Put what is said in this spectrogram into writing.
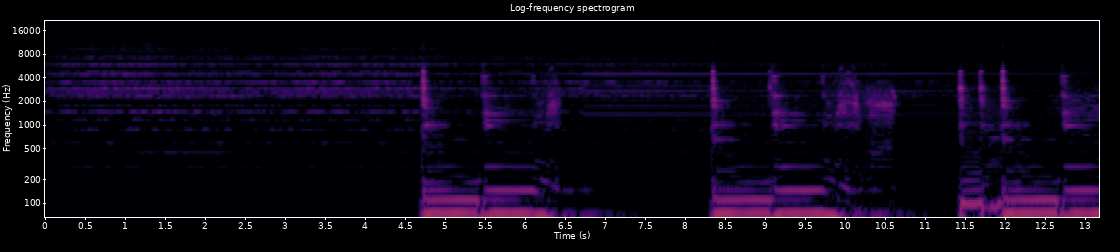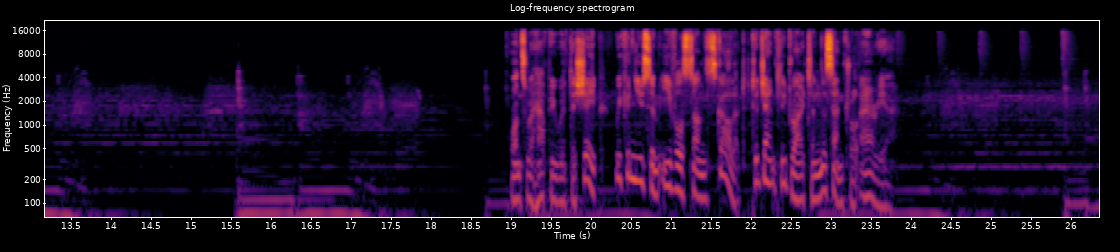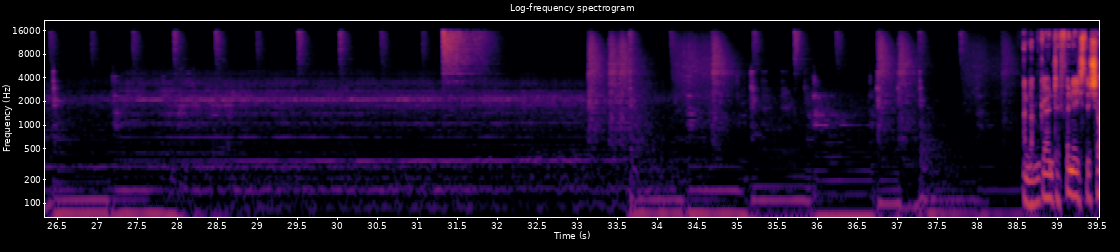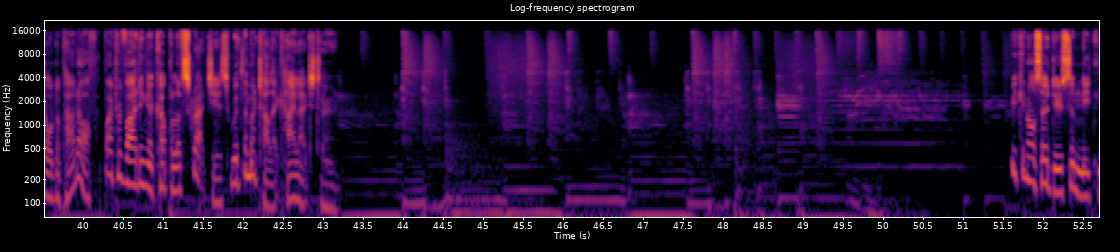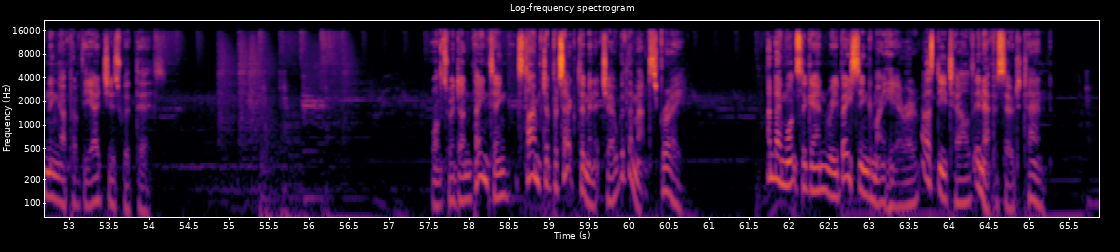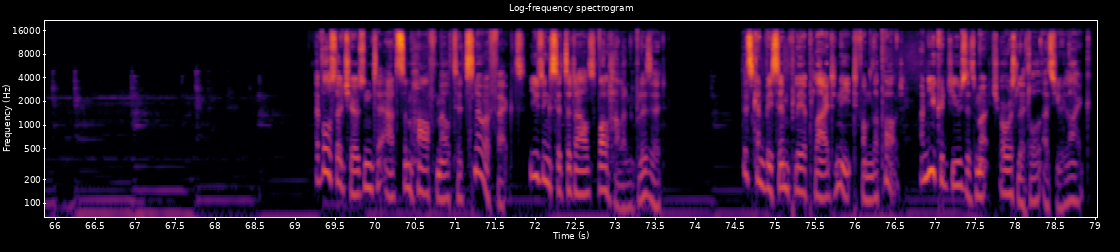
Once we're happy with the shape, we can use some Evil Sunz Scarlet to gently brighten the central area. And I'm going to finish the shoulder pad off by providing a couple of scratches with the metallic highlight tone. We can also do some neatening up of the edges with this. Once we're done painting, it's time to protect the miniature with a matte spray. And I'm once again rebasing my hero as detailed in episode 10. I've also chosen to add some half-melted snow effects using Citadel's Valhallan Blizzard. This can be simply applied neat from the pot, and you could use as much or as little as you like.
